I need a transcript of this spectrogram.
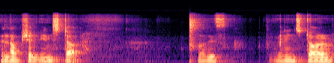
then the option install. So this will install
